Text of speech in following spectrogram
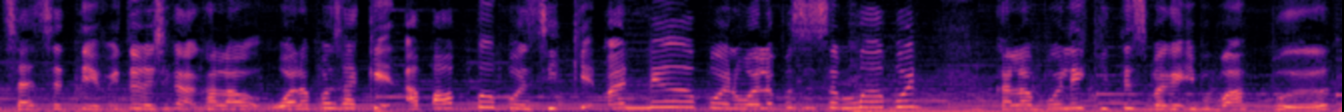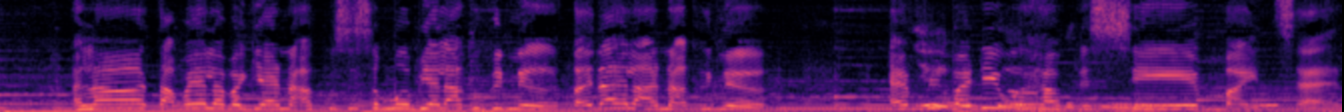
sensitif Itu dah cakap Kalau walaupun sakit Apa-apa pun Sikit mana pun Walaupun sesama pun Kalau boleh kita sebagai ibu bapa Alah tak payahlah bagi anak aku sesama Biarlah aku kena. Tak payahlah anak kena. Everybody betul, will have the betul. same mindset.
